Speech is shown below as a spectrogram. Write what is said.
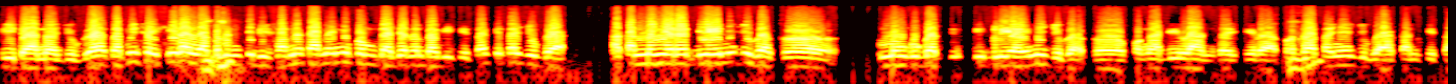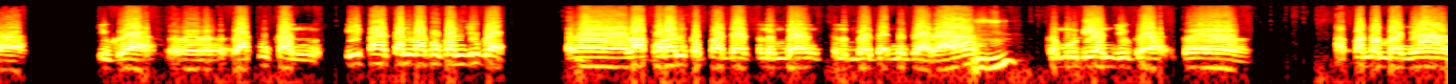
pidana juga. Tapi saya kira nggak Mhm. berhenti di sana karena ini pembelajaran bagi kita. Kita juga akan menyeret dia ini juga ke menggugat di beliau ini juga ke pengadilan. Saya kira perdatanya juga akan kita juga eh, lakukan. Kita akan lakukan juga eh, laporan kepada kelembagaan negara Mm-mm. kemudian juga ke apa namanya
